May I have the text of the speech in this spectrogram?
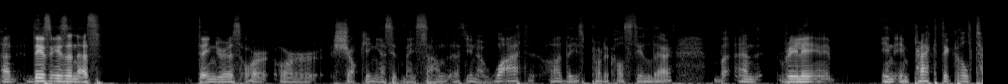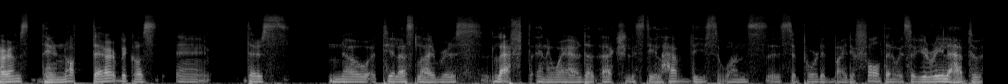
And this isn't as dangerous or, or shocking as it may sound as, you know, what are these protocols still there? But, and really in, in practical terms, they're not there because uh, there's no TLS libraries left anywhere that actually still have these ones uh, supported by default anyway. So you really have to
